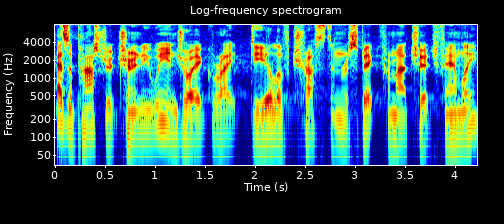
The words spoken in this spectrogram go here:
As a pastor at Trinity, we enjoy a great deal of trust and respect from our church family.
